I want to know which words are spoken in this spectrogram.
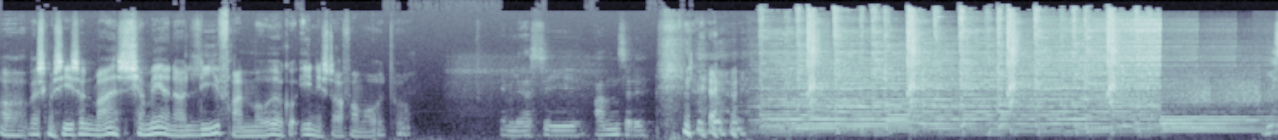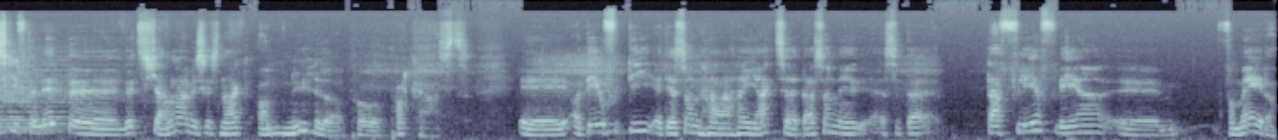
og hvad skal man sige, sådan en meget charmerende og ligefrem måde at gå ind i stofområdet på. Jamen lad os sige ammen til det. Vi skifter lidt, øh, lidt genre. Vi skal snakke om nyheder på podcast. Øh, og det er jo fordi, at jeg sådan har, har jagtet, at der er, sådan, øh, altså der, der er flere og flere øh, formater,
